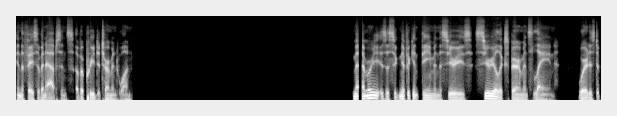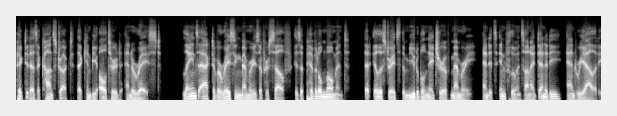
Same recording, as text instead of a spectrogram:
in the face of an absence of a predetermined one. Memory is a significant theme in the series Serial Experiments Lain, where it is depicted as a construct that can be altered and erased. Lain's act of erasing memories of herself is a pivotal moment that illustrates the mutable nature of memory and its influence on identity and reality.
